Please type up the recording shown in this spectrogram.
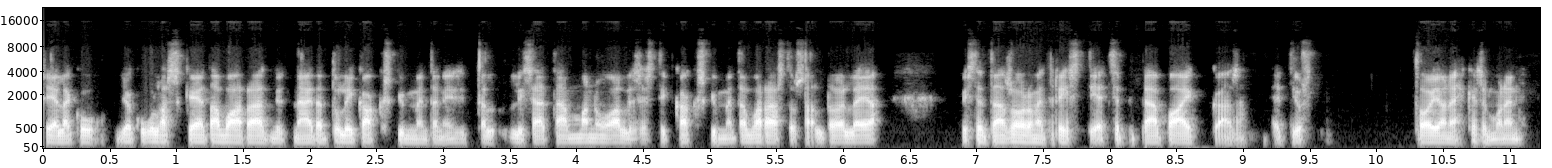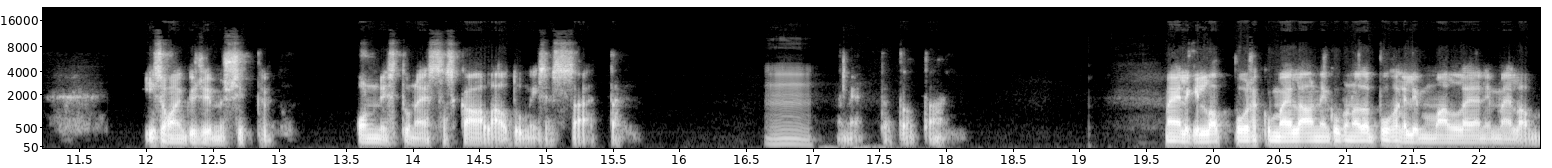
siellä kun joku laskee tavaraa, että nyt näitä tuli 20, niin sitten lisätään manuaalisesti 20 varastosaldoille ja pistetään sormet ristiin, että se pitää paikkaansa. Että just toi on ehkä semmoinen isoin kysymys sitten onnistuneessa skaalautumisessa, että, mm. että tota, meilläkin loppuu se, kun meillä on niin kuin noita puhelinmalleja, niin meillä on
